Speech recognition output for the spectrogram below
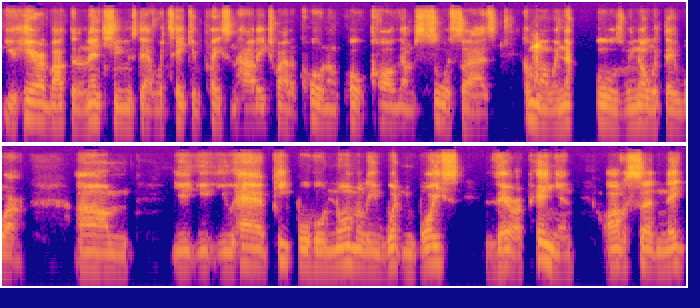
you hear about the lynchings that were taking place and how they try to quote unquote call them suicides. Come on, we're not fools. We know what they were. Um, you, you you have people who normally wouldn't voice their opinion. All of a sudden, they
